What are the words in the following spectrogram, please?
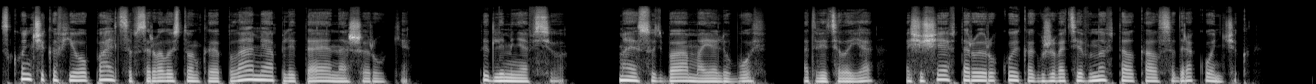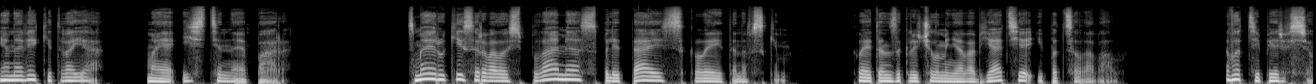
С кончиков его пальцев сорвалось тонкое пламя, оплетая наши руки. «Ты для меня все. Моя судьба, моя любовь», — ответила я, ощущая второй рукой, как в животе вновь толкался дракончик. «Я навеки твоя, моя истинная пара». С моей руки сорвалось пламя, сплетаясь с Клейтоновским. Клейтон заключил меня в объятия и поцеловал. Вот теперь все.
